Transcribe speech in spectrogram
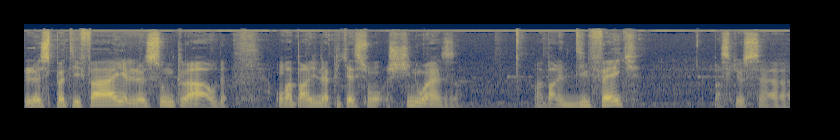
le Spotify, le SoundCloud. On va parler d'une application chinoise. On va parler de deepfake parce que ça,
